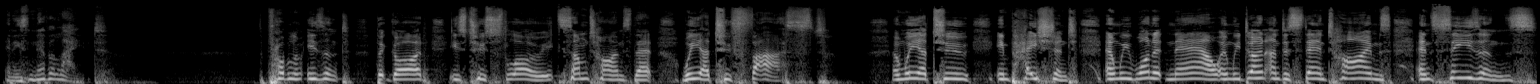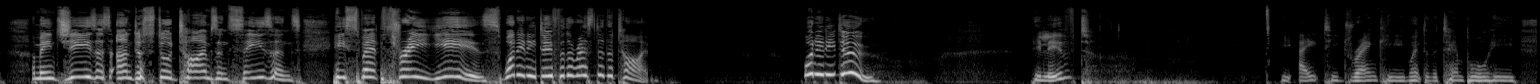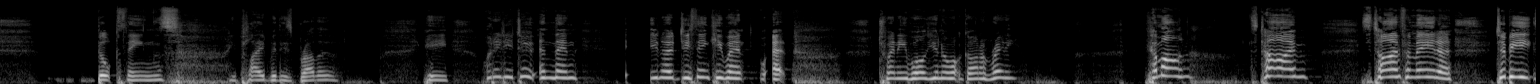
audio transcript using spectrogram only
and He's never late. The problem isn't that God is too slow, it's sometimes that we are too fast and we are too impatient and we want it now and we don't understand times and seasons. I mean, Jesus understood times and seasons. He spent three years. What did he do for the rest of the time? What did he do? He lived. He ate, he drank, he went to the temple, he built things, he played with his brother. He, what did he do? And then, you know, do you think he went at 20, well, you know what, God, I'm ready. Come on, it's time. It's time for me to, to be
